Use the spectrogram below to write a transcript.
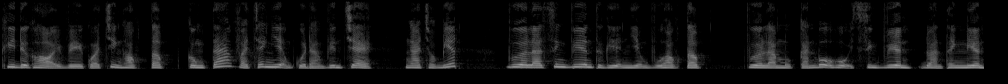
Khi được hỏi về quá trình học tập, công tác và trách nhiệm của đảng viên trẻ, Nga cho biết, vừa là sinh viên thực hiện nhiệm vụ học tập, vừa là một cán bộ hội sinh viên, đoàn thanh niên,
